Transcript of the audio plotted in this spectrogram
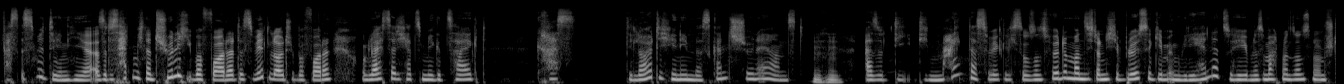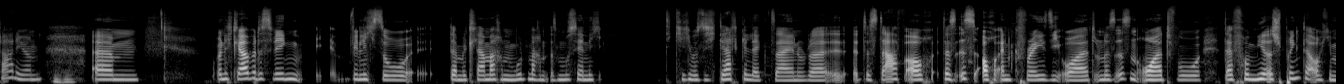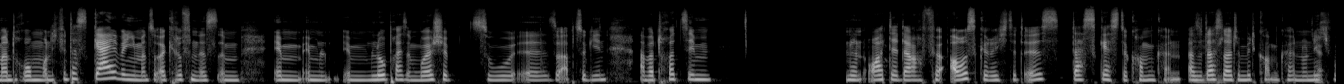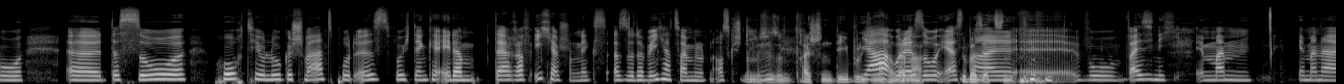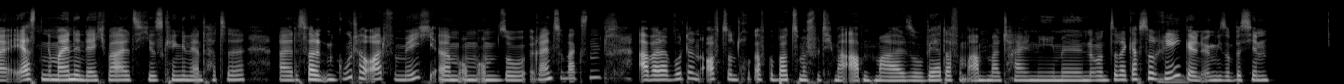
Was ist mit denen hier? Also das hat mich natürlich überfordert, das wird Leute überfordern und gleichzeitig hat es mir gezeigt, krass, die Leute hier nehmen das ganz schön ernst. Mhm. Also die, die meint das wirklich so, sonst würde man sich doch nicht die Blöße geben, irgendwie die Hände zu heben. Das macht man sonst nur im Stadion. Mhm. Ähm, und ich glaube, deswegen will ich so damit klar machen, Mut machen, es muss ja nicht, die Kirche muss nicht glattgeleckt sein oder äh, das darf auch, das ist auch ein crazy Ort und es ist ein Ort, wo da von mir aus springt da auch jemand rum und ich finde das geil, wenn jemand so ergriffen ist, im, im, im, im Lobpreis, im Worship zu, äh, so abzugehen, aber trotzdem ein Ort, der dafür ausgerichtet ist, dass Gäste kommen können. Also, dass Mhm. Leute mitkommen können und Ja. nicht, wo äh, das so hochtheologisch Schwarzbrot ist, wo ich denke, ey, da, da raff ich ja schon nix. Also, da bin ich nach zwei Minuten Dann müssen wir ausgestiegen. so ein drei Stunden Debrief Ja, machen. oder so erstmal, äh, wo, weiß ich nicht, in meinem in meiner ersten Gemeinde, in der ich war, als ich Jesus kennengelernt hatte, äh, das war ein guter Ort für mich, ähm, um, um so reinzuwachsen. Aber da wurde dann oft so ein Druck aufgebaut, zum Beispiel Thema Abendmahl, so wer darf am Abendmahl teilnehmen und so. Da gab es so Mhm. Regeln irgendwie so ein bisschen.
